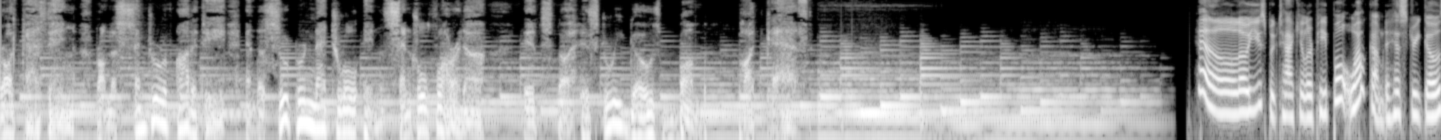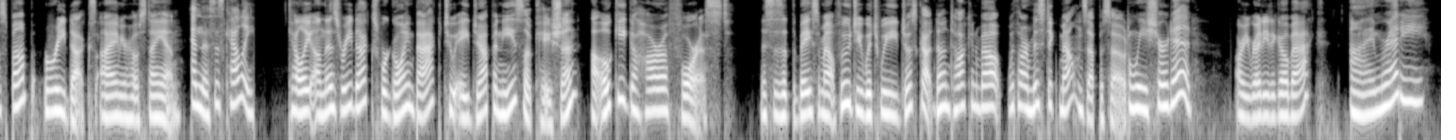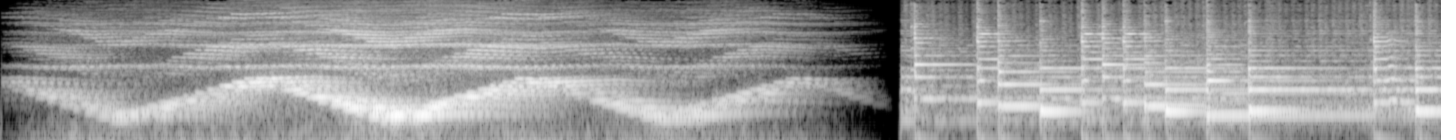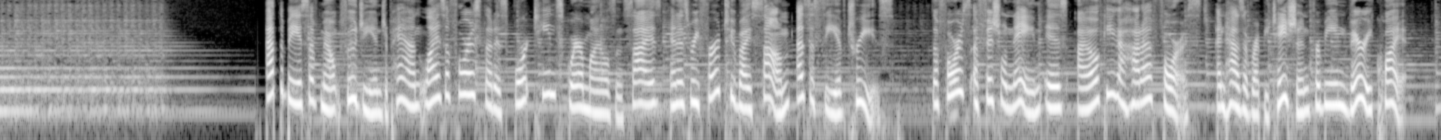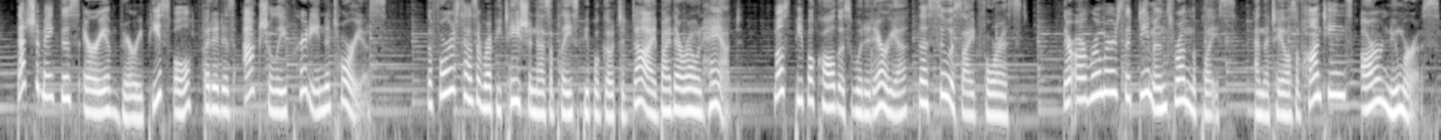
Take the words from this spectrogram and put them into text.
Broadcasting from the center of oddity and the supernatural in Central Florida, it's the History Goes Bump podcast. Hello, you spectacular people. Welcome to History Goes Bump Redux. I am your host, Diane. And this is Kelly. Kelly, on this Redux, we're going back to a Japanese location, Aokigahara Forest. This is at the base of Mount Fuji, which we just got done talking about with our Mystic Mountains episode. We sure did. Are you ready to go back? I'm ready. Base of Mount Fuji in Japan lies a forest that is 14 square miles in size and is referred to by some as a sea of trees. The forest's official name is Aokigahara Forest and has a reputation for being very quiet. That should make this area very peaceful, but it is actually pretty notorious. The forest has a reputation as a place people go to die by their own hand. Most people call this wooded area the suicide forest. There are rumors that demons run the place, and the tales of hauntings are numerous.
